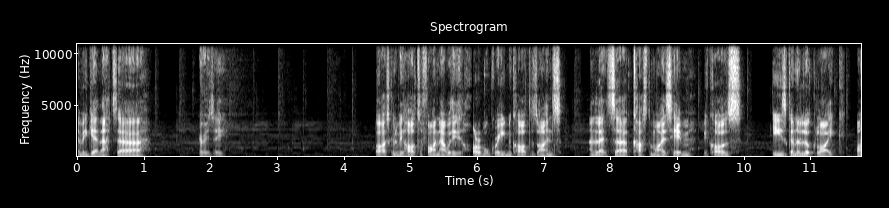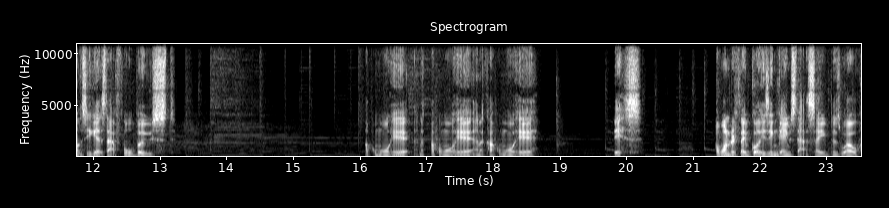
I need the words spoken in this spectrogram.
Let me get that. Uh, where is he? Oh, it's going to be hard to find now with these horrible green card designs. And let's uh, customize him because he's going to look like once he gets that full boost. A couple more here, and a couple more here, and a couple more here. This. I wonder if they've got his in-game stats saved as well.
